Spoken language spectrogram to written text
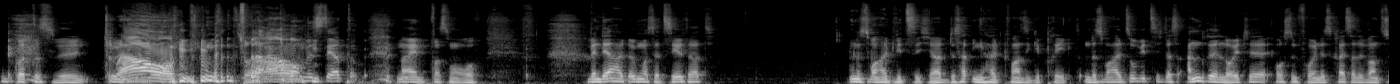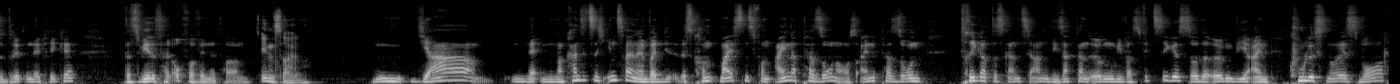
Um Gottes Willen. Traum! Traum ist der tot. Nein, pass mal auf. Wenn der halt irgendwas erzählt hat, und es war halt witzig, ja, das hat ihn halt quasi geprägt. Und das war halt so witzig, dass andere Leute aus dem Freundeskreis, also wir waren zu dritt in der Clique, dass wir das halt auch verwendet haben. Insider. Ja, ne, man kann es jetzt nicht Insider nennen, weil es kommt meistens von einer Person aus. Eine Person triggert das Ganze an, die sagt dann irgendwie was Witziges oder irgendwie ein cooles neues Wort.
